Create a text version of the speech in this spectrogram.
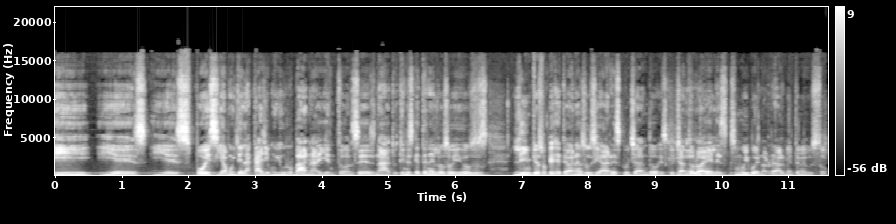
Y, y, es, y es poesía muy de la calle, muy urbana, y entonces, nada, tú tienes que tener los oídos limpios porque se te van a ensuciar escuchando, escuchándolo a él. Es, muy bueno, realmente me gustó.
